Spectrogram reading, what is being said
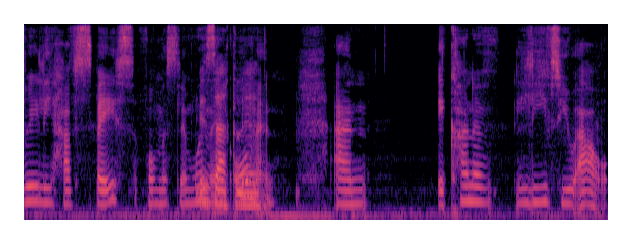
really have space for Muslim women Exactly. or men, and it kind of leaves you out.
